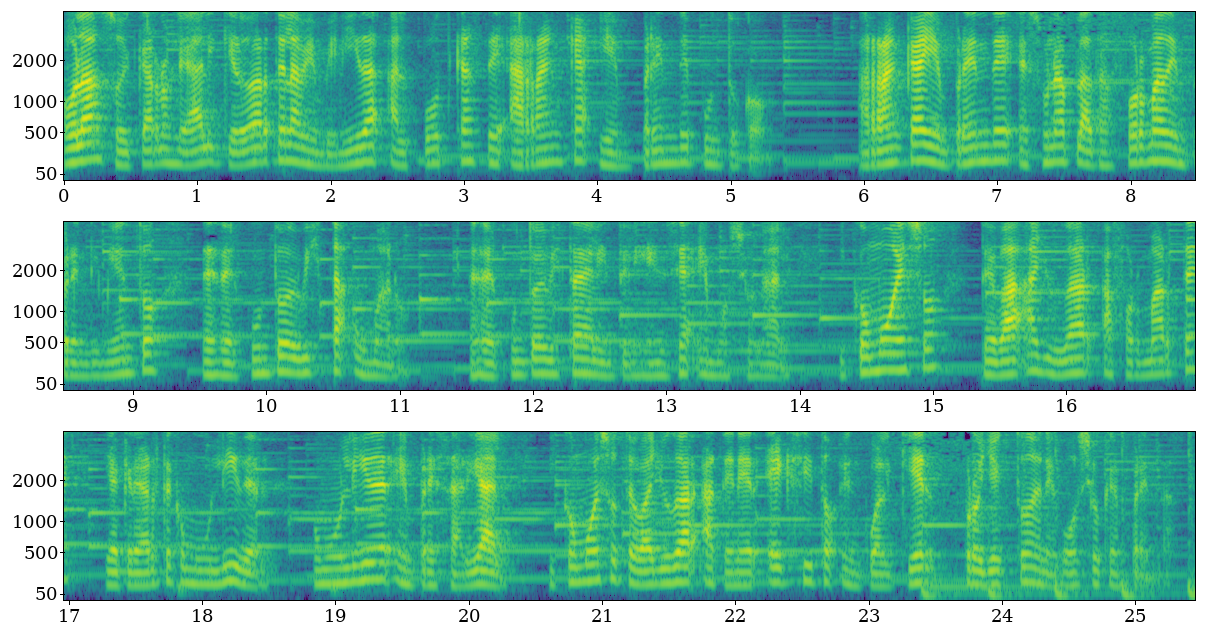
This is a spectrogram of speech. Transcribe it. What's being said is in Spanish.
Hola, soy Carlos Leal y quiero darte la bienvenida al podcast de arrancayemprende.com. Arranca y Emprende es una plataforma de emprendimiento desde el punto de vista humano, desde el punto de vista de la inteligencia emocional y cómo eso te va a ayudar a formarte y a crearte como un líder, como un líder empresarial y cómo eso te va a ayudar a tener éxito en cualquier proyecto de negocio que emprendas.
